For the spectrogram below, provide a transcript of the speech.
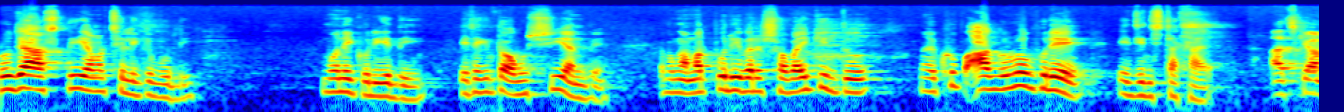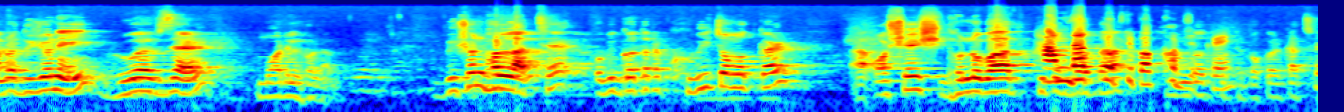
রোজা আসতেই আমার ছেলেকে বলি মনে করিয়ে দিই এটা কিন্তু অবশ্যই আনবে। এবং আমার পরিবারের সবাই কিন্তু খুব আগ্রহ ভরে এই জিনিসটা খায়। আজকে আমরা দুজনেই রুয়াফজার মডেল হলাম। ভীষণ ভালো লাগছে অভিজ্ঞতাটা খুবই চমৎকার। অশেষ ধন্যবাদ কৃতজ্ঞতা কর্তৃপক্ষকে। কর্তৃপক্ষের কাছে।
